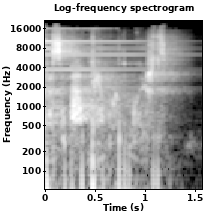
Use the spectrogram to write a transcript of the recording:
Красота требует мышц.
